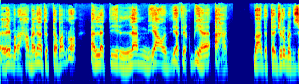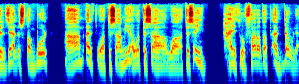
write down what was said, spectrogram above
عبر حملات التبرع التي لم يعد يثق بها أحد. بعد تجربة زلزال إسطنبول عام 1999 حيث فرضت الدولة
